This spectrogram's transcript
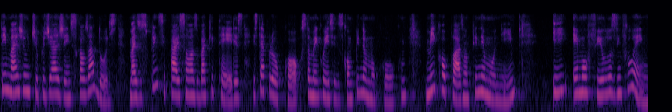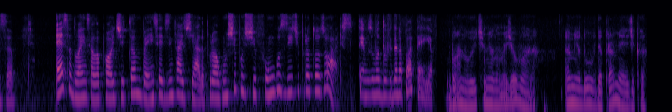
tem mais de um tipo de agentes causadores, mas os principais são as bactérias Staphylococcus, também conhecidas como pneumococo, Mycoplasma pneumoniae e Hemophilus influenza. Essa doença ela pode também ser desencadeada por alguns tipos de fungos e de protozoários. Temos uma dúvida na plateia. Boa noite, meu nome é Giovana. A minha dúvida é para a médica.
